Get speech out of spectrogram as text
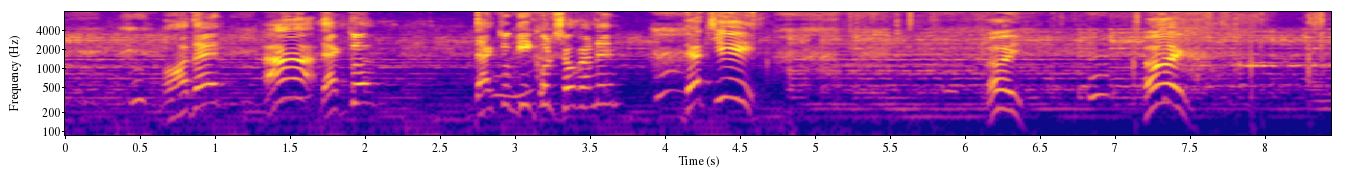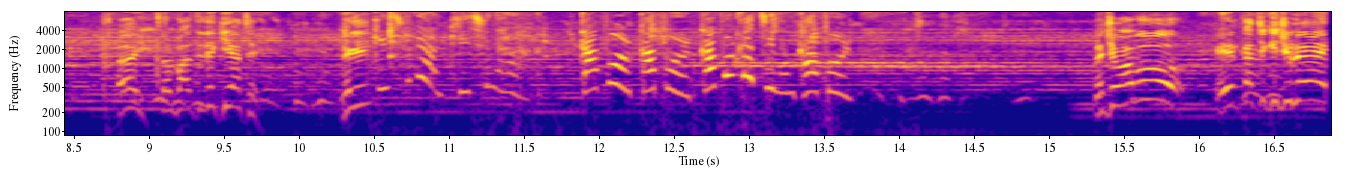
মহাদেব হ্যাঁ। দেখ তো দেখ তো কি করছ ওখানে। দেখছি। ওই ওই ওই তোর বালতিতে কি আছে? দেখি। কিছু না কিছু না। কাপড় কাপড় কাপড় কাচ্ছিলাম কাপড়। বেঁচে বাবু এর কাছে কিছু নেই।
